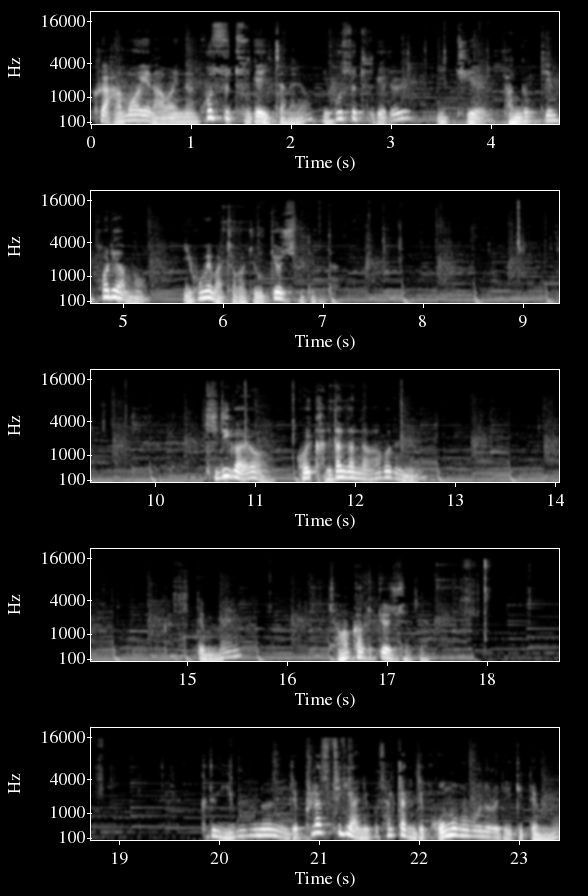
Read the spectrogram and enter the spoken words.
그 아머에 나와 있는 호스 두 개 있잖아요. 이 호스 두 개를 이 뒤에 방금 낀 허리 아머 이 홈에 맞춰가지고 끼워주시면 됩니다. 길이가요 거의 간당간당 하거든요. 그렇기 때문에 정확하게 끼워주셔야 돼요. 그리고 이 부분은 이제 플라스틱이 아니고 살짝 이제 고무 부분으로 되어 있기 때문에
